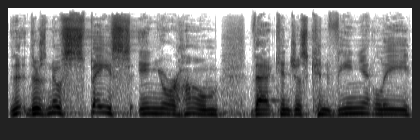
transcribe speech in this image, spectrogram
There's no space in your home that can just conveniently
